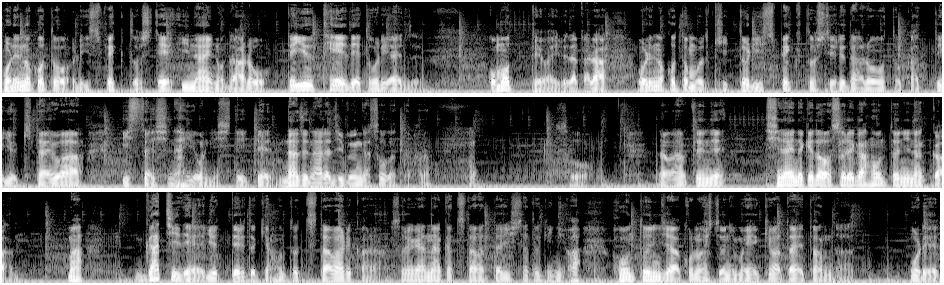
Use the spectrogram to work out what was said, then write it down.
俺のことをリスペクトしていないのだろうっていう体でとりあえず思ってはいる。だから俺のこともきっとリスペクトしてるだろうとかっていう期待は一切しないようにしていてなぜなら自分がそうだったから。そう。だから全然しないんだけどそれが本当になんかまあガチで言ってる時は本当伝わるからそれがなんか伝わったりした時にあ本当にじゃあこの人にも影響を与えたんだ俺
